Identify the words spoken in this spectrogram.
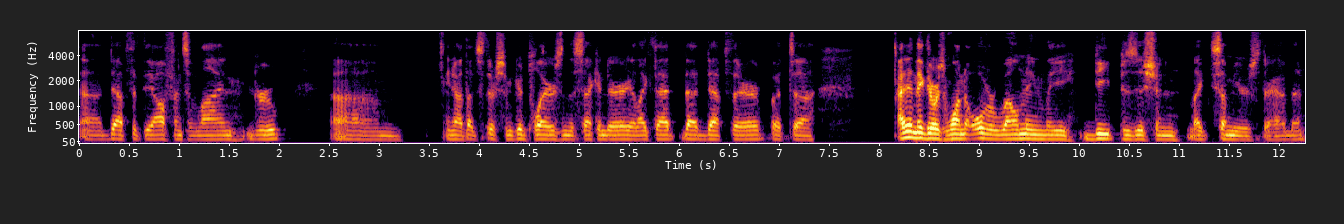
uh, depth at the offensive line group. Um, you know, that's there's some good players in the secondary. I like that that depth there, but uh, I didn't think there was one overwhelmingly deep position like some years there have been.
